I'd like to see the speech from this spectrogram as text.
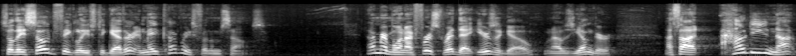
So they sewed fig leaves together and made coverings for themselves. I remember when I first read that years ago, when I was younger, I thought, how do you not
